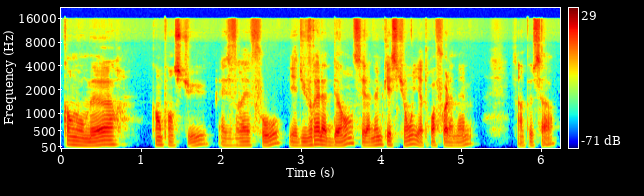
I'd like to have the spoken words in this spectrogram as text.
Quand l'on meurt, qu'en penses-tu? Est-ce vrai, faux? Il y a du vrai là-dedans, c'est la même question, il y a trois fois la même, c'est un peu ça.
